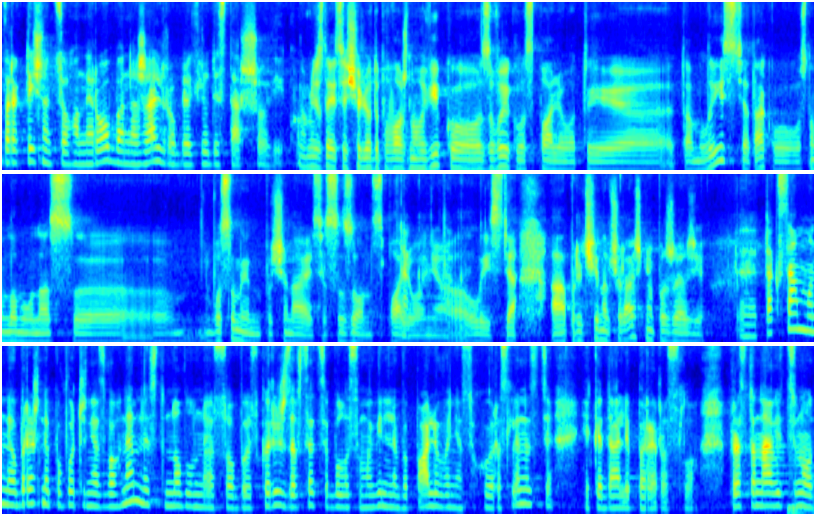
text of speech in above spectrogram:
практично цього не робить. На жаль, роблять люди старшого віку. Ну, Мені здається, що люди поважного віку звикли спалювати е, там листя. Так, в основному у нас е, восени починається сезон спалювання Так, так. листя. А причина вчорашньої пожежі Так само необережне поводження з вогнем невстановленою особою. Скоріш за все, це було самовільне випалювання сухої рослинності, яке далі переросло. Просто навіть ну,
